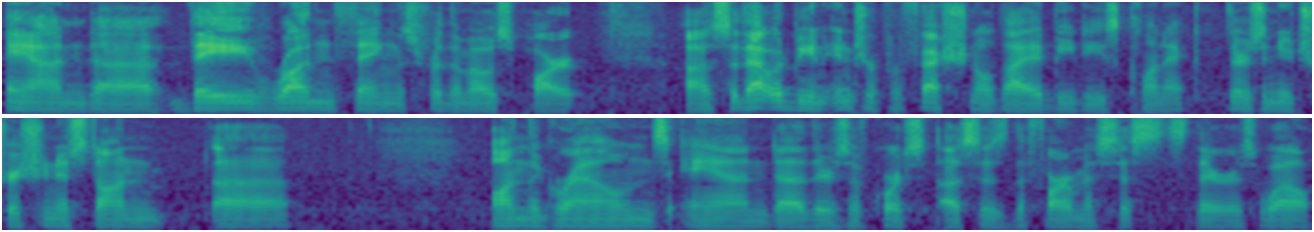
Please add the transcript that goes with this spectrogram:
and uh, they run things for the most part. Uh, so that would be an interprofessional diabetes clinic. There's a nutritionist on uh, on the grounds, and uh, there's, of course, us as the pharmacists there as well.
